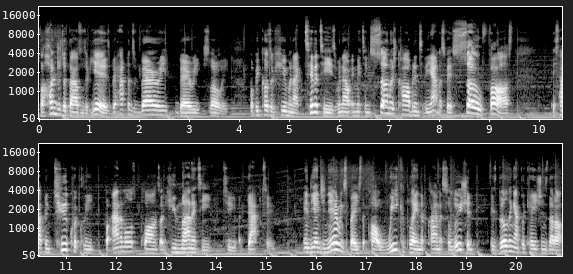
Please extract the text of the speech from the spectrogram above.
for hundreds of thousands of years, but it happens very, very slowly. But because of human activities, we're now emitting so much carbon into the atmosphere so fast, it's happening too quickly for animals, plants, and humanity to adapt to. In the engineering space, the part we can play in the climate solution is building applications that are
